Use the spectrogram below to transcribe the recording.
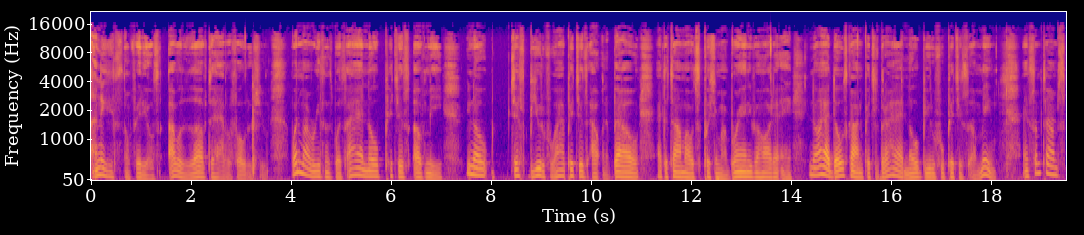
I need some videos. I would love to have a photo shoot. One of my reasons was I had no pictures of me, you know, just beautiful. I had pictures out and about. At the time, I was pushing my brand even harder, and you know, I had those kind of pictures, but I had no beautiful pictures of me. And sometimes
